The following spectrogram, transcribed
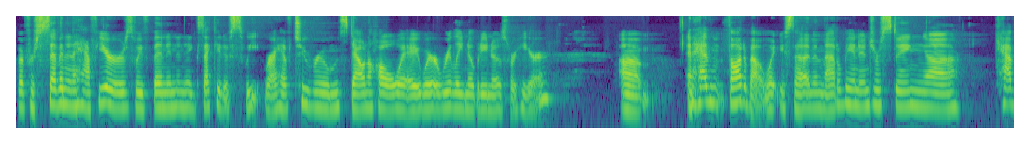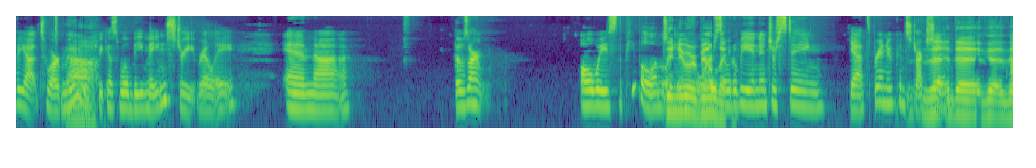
but for seven and a half years, we've been in an executive suite where I have two rooms down a hallway where really nobody knows we're here. Um, and hadn't thought about what you said, and that'll be an interesting uh, caveat to our move Yeah. because we'll be Main Street really, and uh, those aren't always the people I'm It's a newer for. building. so it'll be an interesting. Yeah, it's brand new The, construction. the, the, the,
